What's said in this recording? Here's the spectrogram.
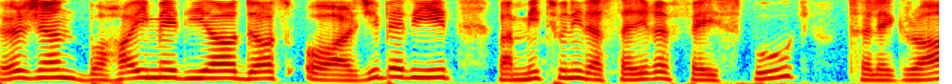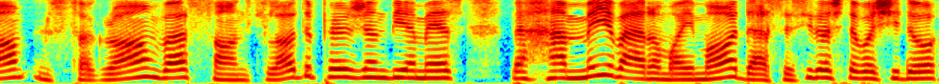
persianbahaimedia.org برید و می‌تونید از طریق فیسبوک تلگرام، اینستاگرام و ساندکلاد پرژن بی ام به همه برنامه ما دسترسی داشته باشید و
